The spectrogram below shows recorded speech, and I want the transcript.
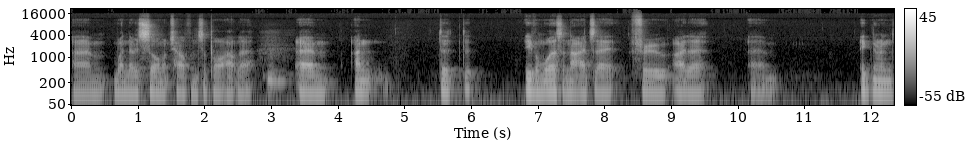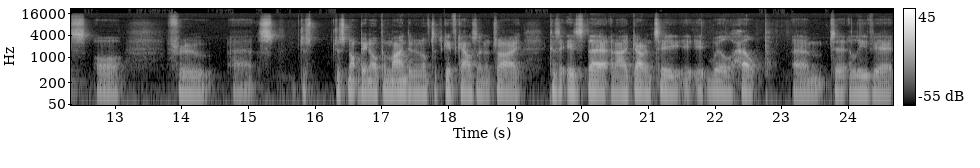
um, when there is so much help and support out there. Mm. Um, and the, the even worse than that, I'd say through either um, ignorance or through uh, just just not being open minded enough to give counselling a try, because it is there, and I guarantee it, it will help um, to alleviate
